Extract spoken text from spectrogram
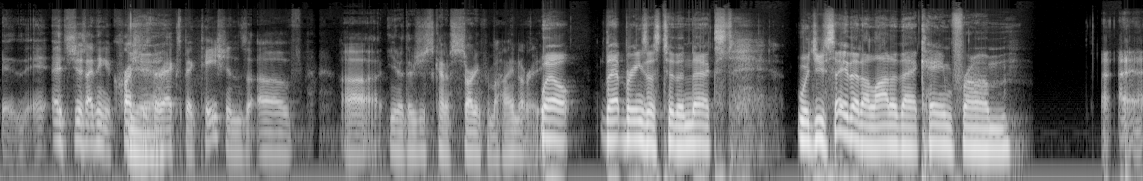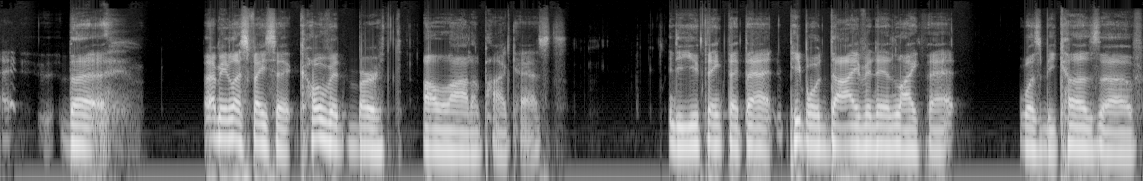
it's just I think it crushes Yeah. their expectations of uh, you know they're just kind of starting from behind already. Well, that brings us to the next. Would you say that a lot of that came from uh, the? I mean, let's face it. COVID birthed a lot of podcasts. Do you think that that people diving in like that was because of,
